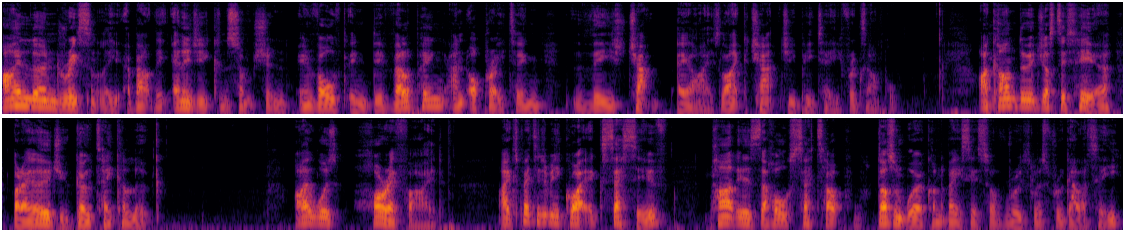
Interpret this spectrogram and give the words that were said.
I learned recently about the energy consumption involved in developing and operating these chat AIs, like ChatGPT, for example. I can't do it justice here, but I urge you, go take a look. I was horrified. I expected it to be quite excessive, partly as the whole setup doesn't work on the basis of ruthless frugality,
